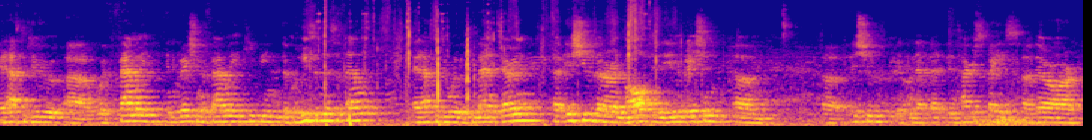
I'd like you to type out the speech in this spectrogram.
It has to do uh, with family, integration of family, keeping the cohesiveness of family. It has to do with the humanitarian uh, issues that are involved in the immigration um, uh, issues in that, that entire space, uh, there are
